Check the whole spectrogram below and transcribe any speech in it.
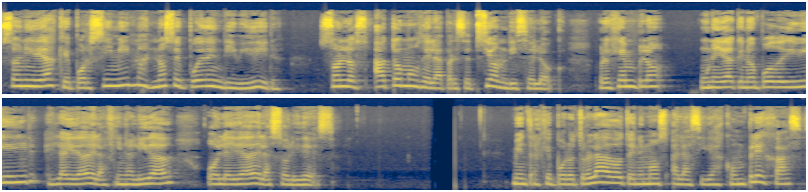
Son ideas que por sí mismas no se pueden dividir, son los átomos de la percepción, dice Locke. Por ejemplo, una idea que no puedo dividir es la idea de la finalidad o la idea de la solidez mientras que por otro lado tenemos a las ideas complejas,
